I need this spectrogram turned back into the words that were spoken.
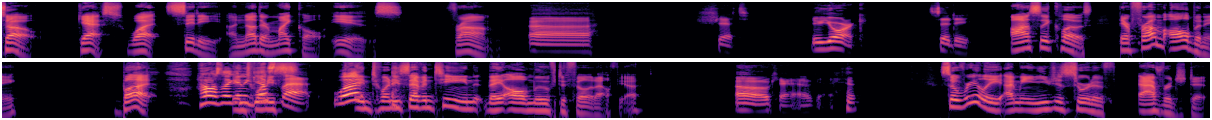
So, guess what city Another Michael is from? Uh, shit. New York City. Honestly, close. They're from Albany, but How was I going to guess that? What? in 2017, they all moved to Philadelphia. oh, okay, okay. So really, I mean, you just sort of averaged it.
